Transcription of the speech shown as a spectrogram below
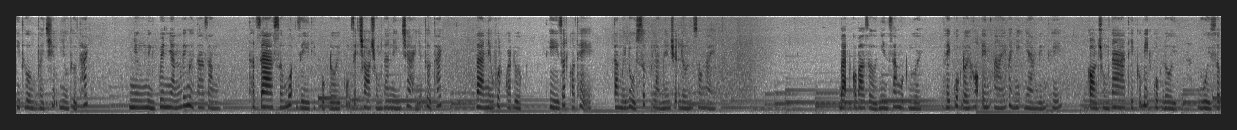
thì thường phải chịu nhiều thử thách. Nhưng mình quên nhắn với người ta rằng thật ra, sớm muộn gì thì cuộc đời cũng sẽ cho chúng ta nếm trải những thử thách. Và nếu vượt qua được, thì rất có thể ta mới đủ sức làm nên chuyện lớn sau này. Bạn có bao giờ nhìn sang một người, thấy cuộc đời họ êm ái và nhẹ nhàng đến thế? Còn chúng ta thì cứ bị cuộc đời vùi dập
